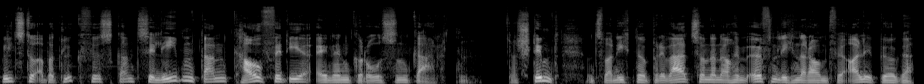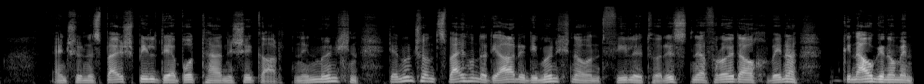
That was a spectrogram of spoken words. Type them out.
Willst du aber Glück fürs ganze Leben, dann kaufe dir einen großen Garten. Das stimmt, und zwar nicht nur privat, sondern auch im öffentlichen Raum für alle Bürger. Ein schönes Beispiel der Botanische Garten in München, der nun schon 200 Jahre die Münchner und viele Touristen erfreut, auch wenn er, genau genommen,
